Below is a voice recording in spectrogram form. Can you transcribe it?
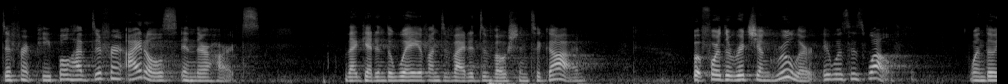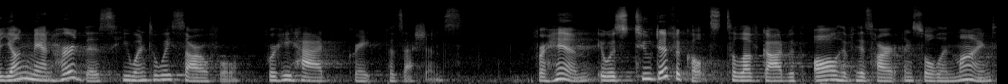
Different people have different idols in their hearts that get in the way of undivided devotion to God. But for the rich young ruler, it was his wealth. When the young man heard this, he went away sorrowful, for he had great possessions. For him, it was too difficult to love God with all of his heart and soul and mind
